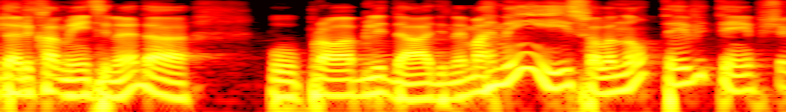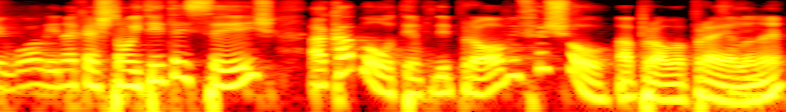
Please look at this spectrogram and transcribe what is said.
teoricamente, sim. né? Da, por probabilidade, né? Mas nem isso, ela não teve tempo. Chegou ali na questão 86, acabou o tempo de prova e fechou a prova para ela, né?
